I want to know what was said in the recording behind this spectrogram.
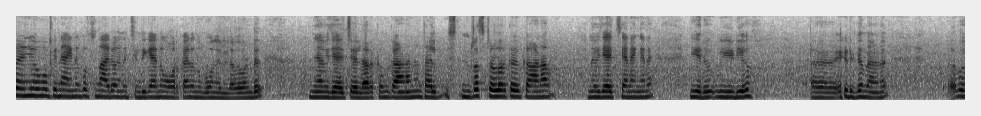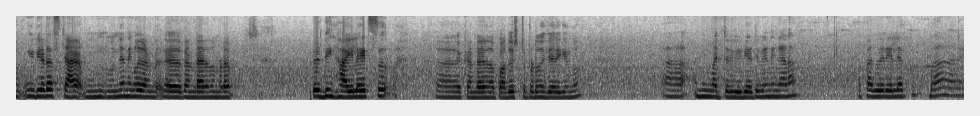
കഴിഞ്ഞ് പോകുമ്പോൾ പിന്നെ അതിനെക്കുറിച്ചൊന്നും ആരും അങ്ങനെ ചിന്തിക്കാനും ഓർക്കാനൊന്നും പോകുന്നില്ല. അതുകൊണ്ട് ഞാൻ വിചാരിച്ചു എല്ലാവർക്കും കാണാനും താല്പര്യം ഇൻട്രസ്റ്റ് ഉള്ളവർക്കൊക്കെ കാണാം എന്ന് വിചാരിച്ച് ഞാൻ അങ്ങനെ ഈ ഒരു വീഡിയോ എടുക്കുന്നതാണ്. വീഡിയോയുടെ സ്റ്റാ മുന്നേ നിങ്ങൾ കണ്ട കണ്ടായിരുന്നു നമ്മുടെ വെഡ്ഡിങ് ഹൈലൈറ്റ്സ് കണ്ടായിരുന്നു. അപ്പോൾ അത് ഇഷ്ടപ്പെടുമെന്ന് വിചാരിക്കുന്നു. ഇനി മറ്റൊരു വീഡിയോ ആയിട്ട് വീണ്ടും കാണാം. അപ്പോൾ അതുവരെ എല്ലാവർക്കും ബായ്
